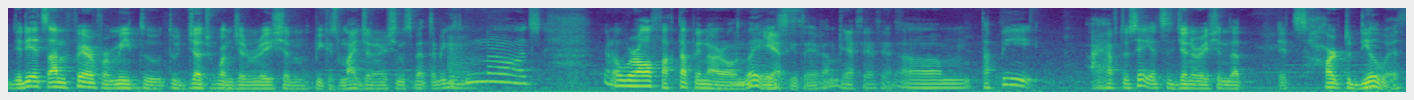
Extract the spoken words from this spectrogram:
Jadi it's unfair for me to to judge one generation because my generation is better because no, it's you know we're all fucked up in our own ways Yes. gitu ya kan. Yes, yes, yes. Um, tapi I have to say it's a generation that it's hard to deal with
